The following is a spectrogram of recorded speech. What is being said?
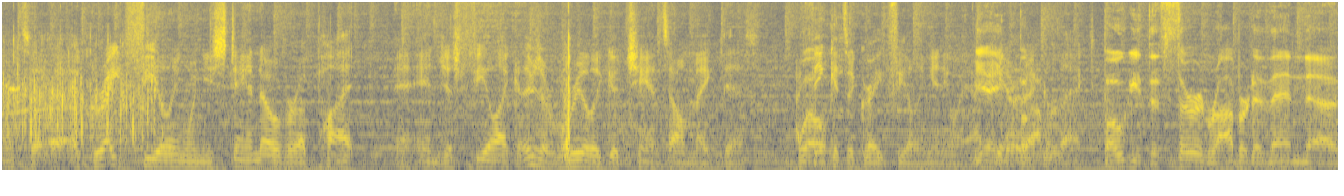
That's a, a, great feeling when you stand over a putt and, and, just feel like there's a really good chance I'll make this. I well, think it's a great feeling anyway. I yeah, can't recollect. Bogeyed the third, Robert, and then, uh,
